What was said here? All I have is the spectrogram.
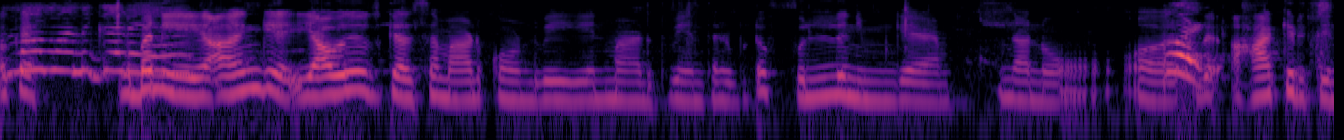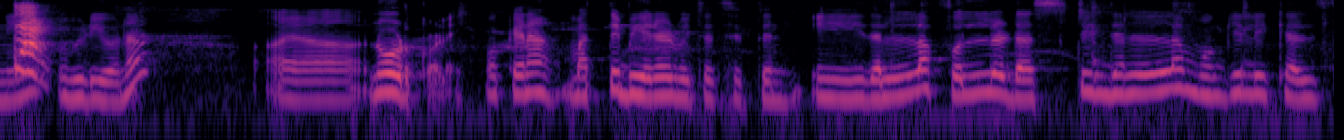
ಓಕೆ ಬನ್ನಿ, ಹಂಗೆ ಯಾವುದ್ಯಾವ್ದು ಕೆಲಸ ಮಾಡ್ಕೊಂಡ್ವಿ, ಏನು ಮಾಡಿದ್ವಿ ಅಂತ ಹೇಳ್ಬಿಟ್ಟು ಫುಲ್ ನಿಮಗೆ ನಾನು ಹಾಕಿರ್ತೀನಿ ವಿಡಿಯೋನ. ನೋಡ್ಕೊಳ್ಳಿ ಓಕೆನಾ ಮತ್ತೆ ಬೇರೆ ಜೊತೆ ಸಿಗ್ತೀನಿ. ಇದೆಲ್ಲ ಫುಲ್ ಡಸ್ಟಿಂದೆಲ್ಲ ಮುಗಿಲಿ ಕೆಲಸ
